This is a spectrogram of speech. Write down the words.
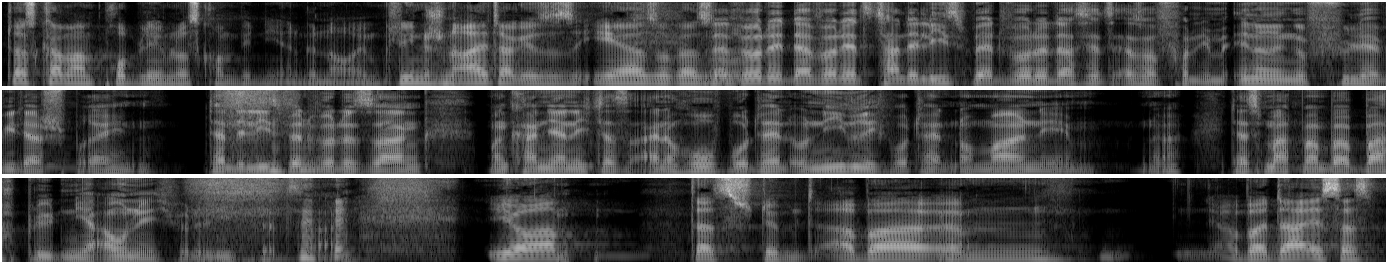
Das kann man problemlos kombinieren, genau. Im klinischen Alltag ist es eher sogar so. Da würde, da würde jetzt Tante Lisbeth würde das jetzt erstmal von ihrem inneren Gefühl her widersprechen. Tante Lisbeth würde sagen, man kann ja nicht das eine hochpotent und niedrigpotent nochmal nehmen. Ne? Das macht man bei Bachblüten ja auch nicht, würde Lisbeth sagen. ja, das stimmt. Aber ja. ähm, aber da ist das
